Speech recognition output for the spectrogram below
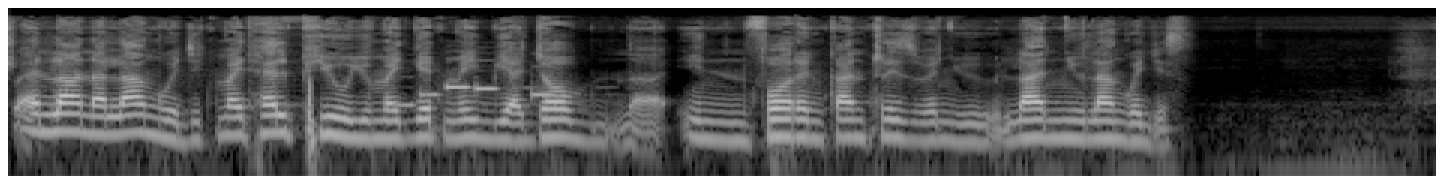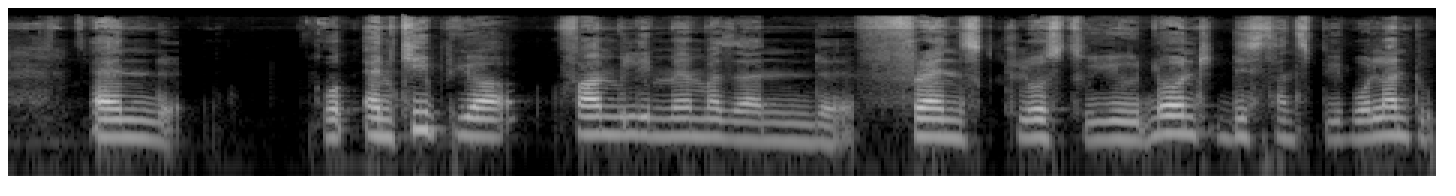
try and learn a language. It might help you. You might get maybe a job uh, in foreign countries when you learn new languages. And and keep your family members and uh, friends close to you don't distance people learn to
